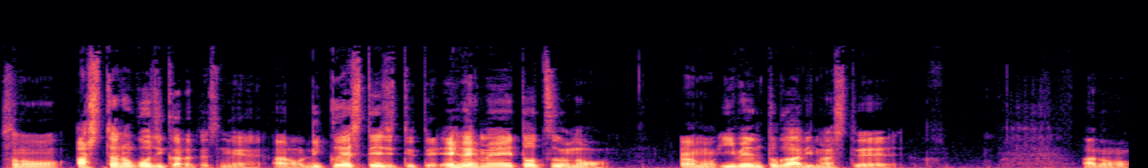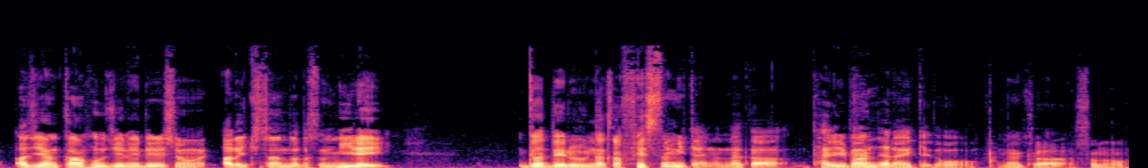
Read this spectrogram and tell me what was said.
その、明日の5時からですね、あの、リクエステージって言って FM82 の、あの、イベントがありまして、あの、アジアンカンフージェネレーション、アレキサンドラス・ミレイが出る、なんかフェスみたいな、なんか対バンじゃないけど、なんか、その、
